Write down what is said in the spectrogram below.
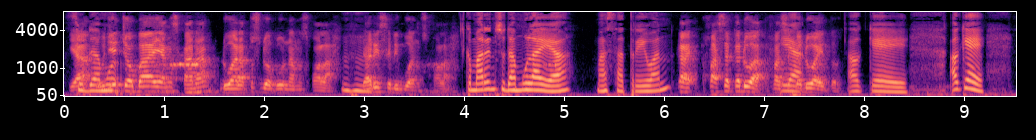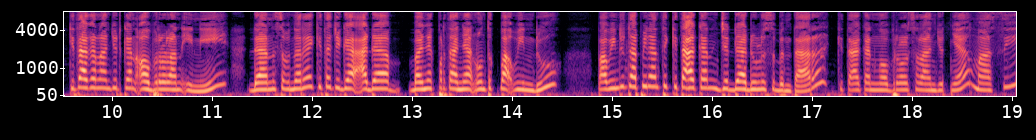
Ya, sudah uji coba yang sekarang 226 sekolah mm -hmm. dari seribuan sekolah. Kemarin sudah mulai ya, Mas Satriwan? fase kedua, fase ya. kedua itu. Oke, okay. oke, okay. kita akan lanjutkan obrolan ini dan sebenarnya kita juga ada banyak pertanyaan untuk Pak Windu. Pak Windu, tapi nanti kita akan jeda dulu sebentar. Kita akan ngobrol selanjutnya masih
